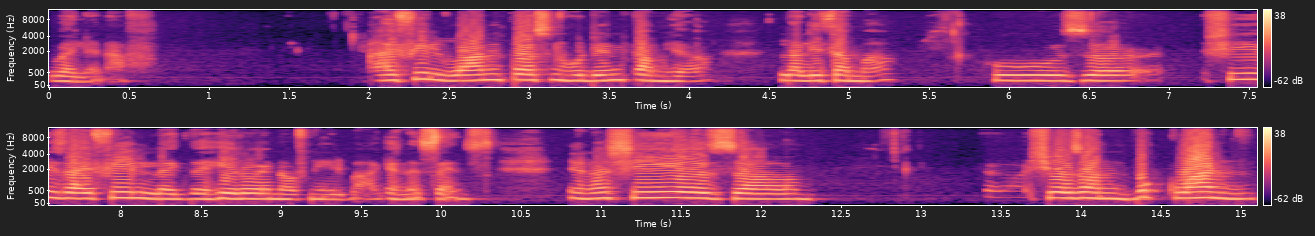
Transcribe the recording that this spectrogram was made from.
well enough. I feel one person who didn't come here, Lalitama, who's uh, she is, I feel, like the heroine of Neel Bagh in a sense. You know, she was um she was on book one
